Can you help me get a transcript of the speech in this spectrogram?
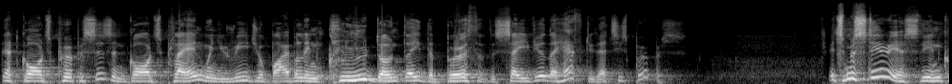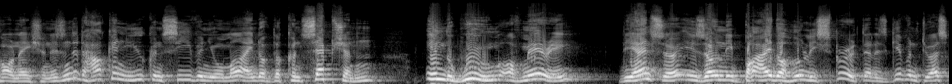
that God's purposes and God's plan, when you read your Bible, include, don't they, the birth of the Savior? They have to. That's His purpose. It's mysterious, the incarnation, isn't it? How can you conceive in your mind of the conception in the womb of Mary? The answer is only by the Holy Spirit that is given to us,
